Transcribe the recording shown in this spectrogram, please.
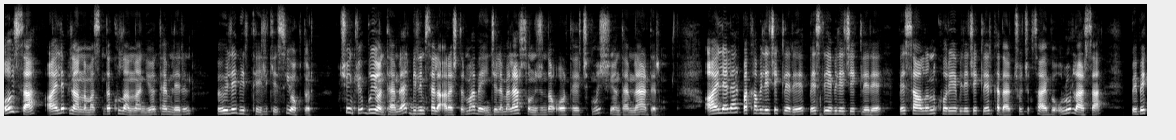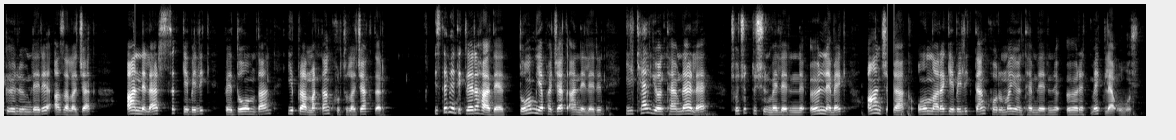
Oysa aile planlamasında kullanılan yöntemlerin öyle bir tehlikesi yoktur. Çünkü bu yöntemler bilimsel araştırma ve incelemeler sonucunda ortaya çıkmış yöntemlerdir. Aileler bakabilecekleri, besleyebilecekleri ve sağlığını koruyabilecekleri kadar çocuk sahibi olurlarsa bebek ölümleri azalacak, anneler sık gebelik ve doğumdan yıpranmaktan kurtulacaktır. İstemedikleri halde doğum yapacak annelerin ilkel yöntemlerle çocuk düşürmelerini önlemek ancak onlara gebelikten korunma yöntemlerini öğretmekle olur.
